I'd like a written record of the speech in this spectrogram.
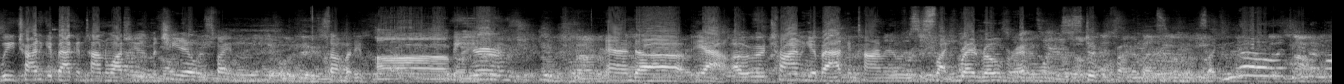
we tried to get back in time to watch news. Machito was fighting somebody. Uh, Baker. And uh, yeah, we were trying to get back in time, and it was just like Red Rover. Everyone just stood in front of us. It's like, no, it's even more.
